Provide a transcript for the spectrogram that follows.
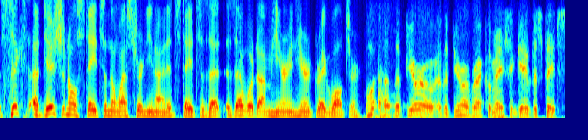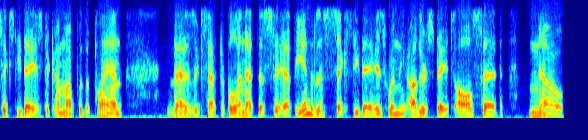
six additional states in the western United States. Is that is that what I'm hearing here, Greg Walcher? Well, uh, the bureau, the Bureau of Reclamation gave the states 60 days to come up with a plan. that is acceptable. And at the at the end of the 60 days, when the other states all said no,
